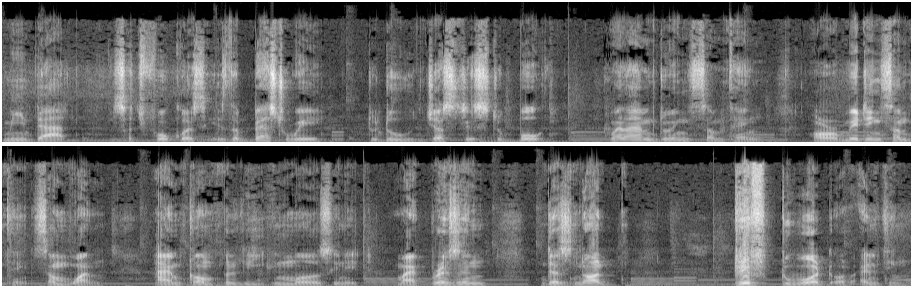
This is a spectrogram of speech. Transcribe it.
mean that such focus is the best way to do justice to both. When I am doing something or meeting something, someone, I am completely immersed in it. My present does not drift toward or anything.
